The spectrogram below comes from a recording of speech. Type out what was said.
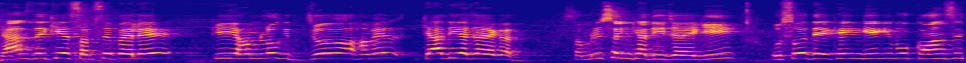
ध्यान देखिए, सबसे पहले कि हम लोग जो हमें क्या दिया जाएगा? समृद्ध संख्या दी जाएगी, उसको देखेंगे कि वो कौन से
